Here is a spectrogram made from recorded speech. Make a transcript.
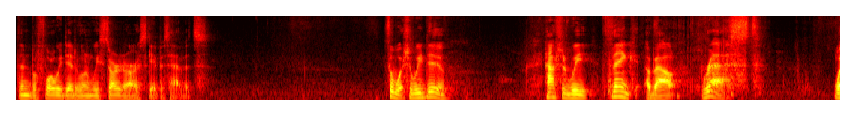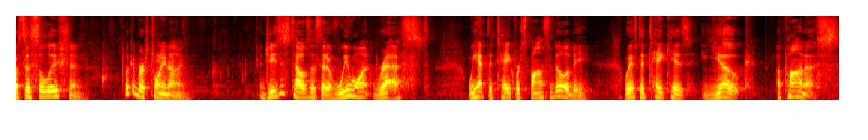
than before we did when we started our escapist habits. So, what should we do? How should we think about rest? What's the solution? Look at verse 29. Jesus tells us that if we want rest, we have to take responsibility. We have to take his yoke upon us.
